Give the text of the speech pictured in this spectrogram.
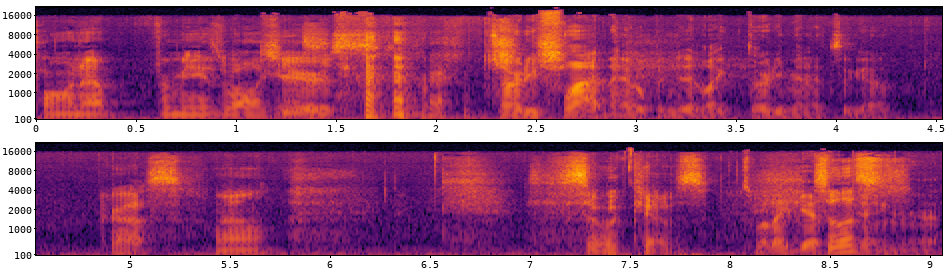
pour one out for me as well, I Cheers. guess. Cheers. it's already flat, and I opened it like 30 minutes ago. Gross. Well, so it goes. That's what I get So for let's- paying that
